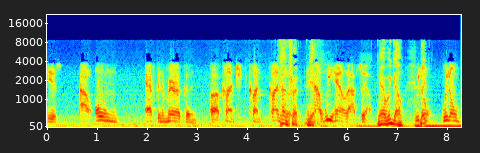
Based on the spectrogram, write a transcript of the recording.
is our own African American uh, con- con- conduct Contra- and yeah. how we handle ourselves. There we go. We don't we don't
